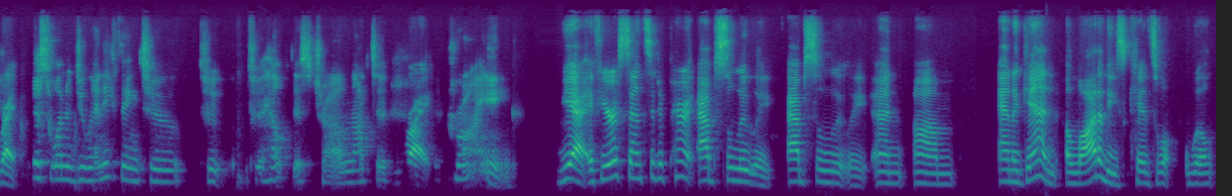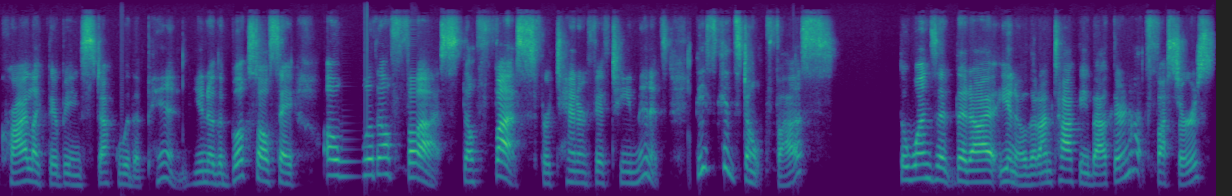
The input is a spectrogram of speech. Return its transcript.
right. just want to do anything to to to help this child not to right. crying. yeah if you're a sensitive parent absolutely absolutely. And um and again a lot of these kids will will cry like they're being stuck with a pin. You know the books all say oh well they'll fuss. They'll fuss for 10 or 15 minutes. These kids don't fuss. The ones that that i you know that i'm talking about they're not fussers.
